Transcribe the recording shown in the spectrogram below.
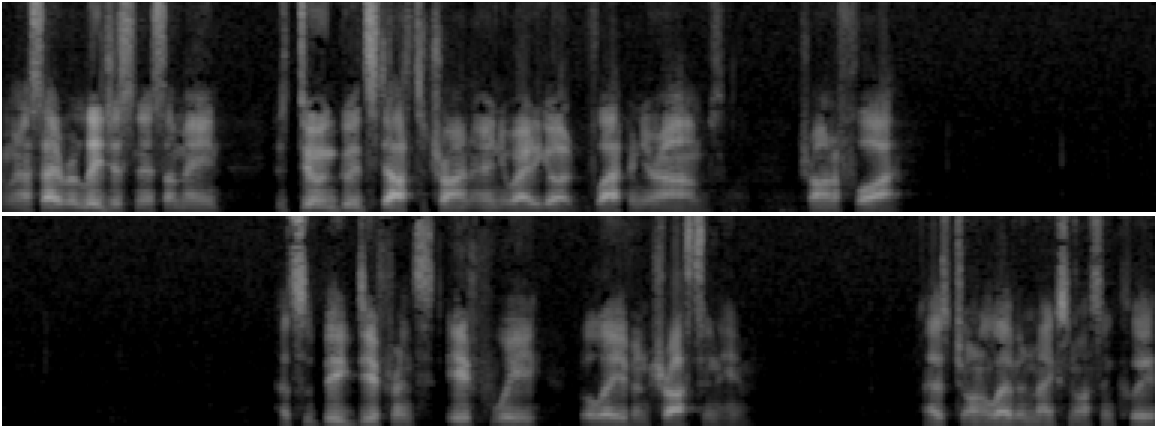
And when I say religiousness, I mean just doing good stuff to try and earn your way to God, flapping your arms, trying to fly. That's the big difference if we believe and trust in Him as John 11 makes nice and clear.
